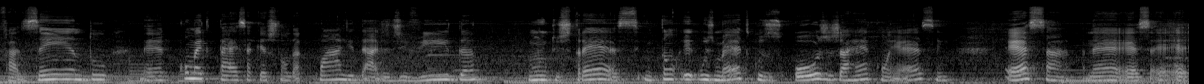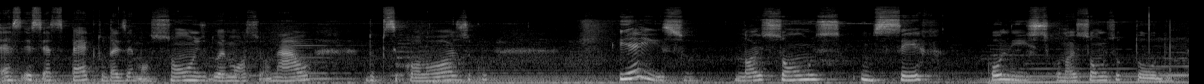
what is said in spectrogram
fazendo? Né? Como é que está essa questão da qualidade de vida? Muito estresse? Então, os médicos hoje já reconhecem essa, né, essa, é, é, esse aspecto das emoções, do emocional, do psicológico. E é isso. Nós somos um ser holístico, nós somos o todo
